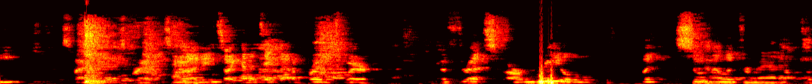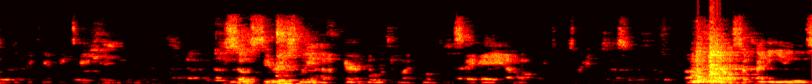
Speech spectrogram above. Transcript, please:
eat Spider-Man's brains? You know what I mean? So I kind of take that approach where the threats are real, but so melodramatic that they can't be taken so seriously that a parent can look at my book and say, hey, I don't want my kids reading this. Uh, I also kind of use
